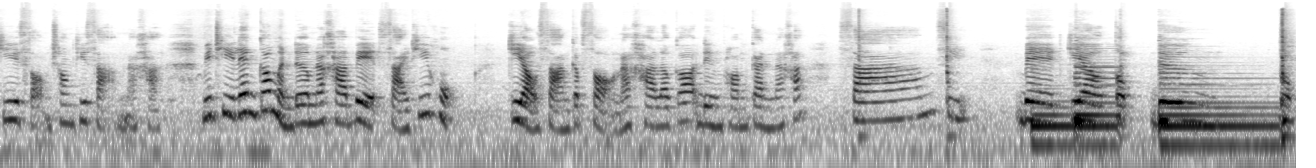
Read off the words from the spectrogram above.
ที่ 2 ช่องที่ 3 นะคะ วิธีเล่นก็เหมือนเดิมนะคะ เบสสายที่ 6 เกี่ยว 3 กับ 2 นะคะ แล้วก็ดึงพร้อมกันนะคะ 3 4 เบสเกี่ยวตบดึง ตบ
